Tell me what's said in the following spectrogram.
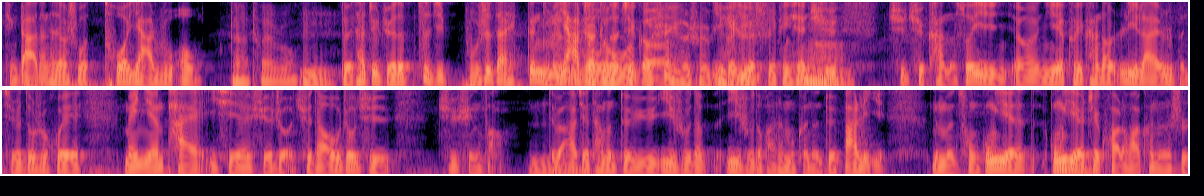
挺大的。他叫说脱亚入欧，嗯，脱亚入，嗯，对，他就觉得自己不是在跟你们亚洲的这个一个水平一个一个 水平线去去去看的。所以呃，你也可以看到，历来日本其实都是会每年派一些学者去到欧洲去去寻访。对吧？而且他们对于艺术的艺术的话，他们可能对巴黎，那么从工业工业这块的话，可能是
